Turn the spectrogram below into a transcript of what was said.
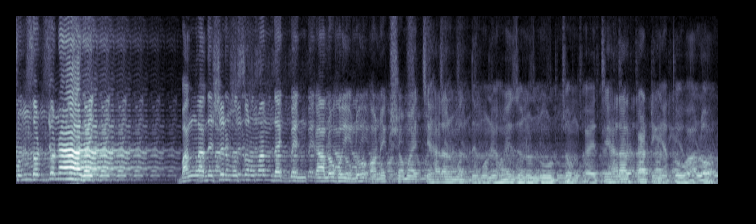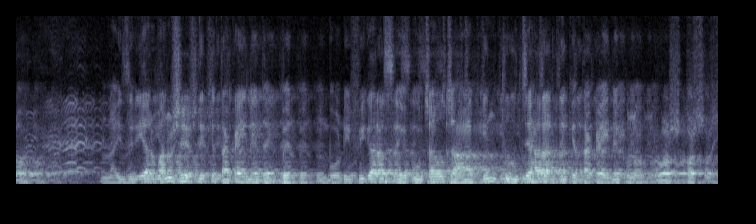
সৌন্দর্য নাই। বাংলাদেশের মুসলমান দেখবেন কালো হইল অনেক সময় চেহারার মধ্যে মনে হয় যেন নূর চমকায়। চেহারার কাটিং এত ভালো। নাইজেরিয়ার মানুষের দিকে তাকাইলে দেখবেন বডি ফিগার আছে উঁচা উঁচা কিন্তু চেহারার দিকে তাকাইলে কোনো রস কস নাই।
